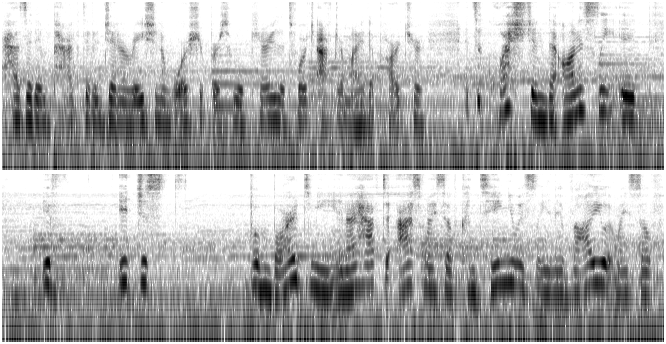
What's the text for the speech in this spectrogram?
Has it impacted a generation of worshipers who will carry the torch after my departure? It's a question that honestly it if it just bombards me and I have to ask myself continuously and evaluate myself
